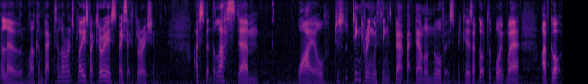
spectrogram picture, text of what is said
Hello and welcome back to Laurence Plays Factorio Space Exploration. I've spent the last um, while just tinkering with things back, back down on Nauvis because I've got to the point where I've got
